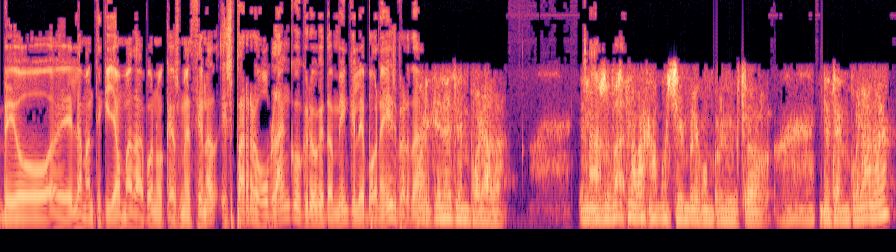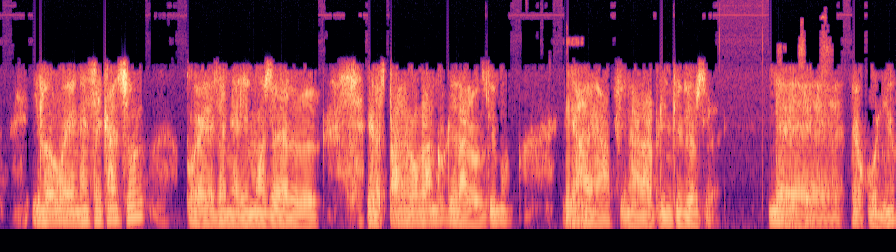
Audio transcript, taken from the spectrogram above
veo eh, la mantequilla ahumada, bueno, que has mencionado, espárrago blanco creo que también que le ponéis, ¿verdad? Porque de temporada. Ah, Nosotros trabajamos siempre con producto de temporada y luego en ese caso pues añadimos el, el espárrago blanco que era el último, ya al final a principios de, junio.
